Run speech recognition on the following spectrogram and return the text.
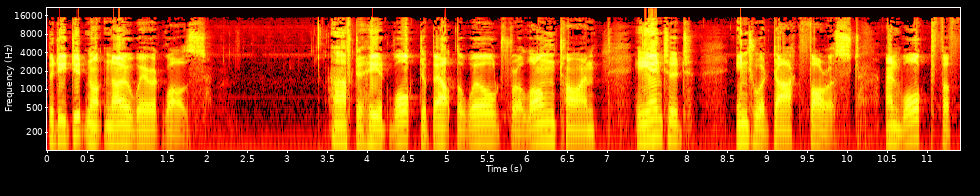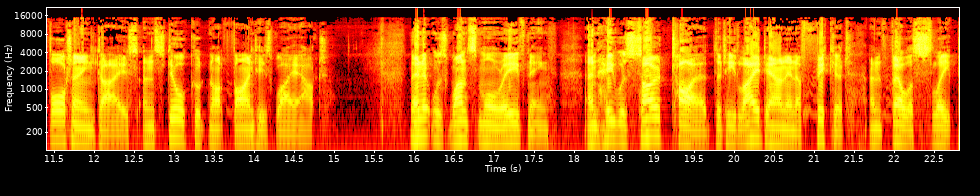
but he did not know where it was. After he had walked about the world for a long time, he entered into a dark forest, and walked for fourteen days, and still could not find his way out. Then it was once more evening, and he was so tired that he lay down in a thicket and fell asleep.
